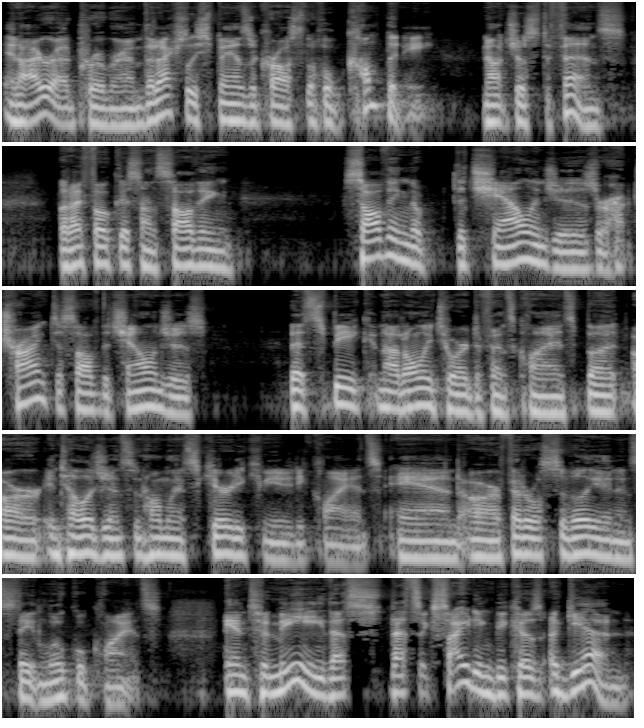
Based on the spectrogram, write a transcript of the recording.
an IRAD program that actually spans across the whole company, not just defense, but I focus on solving solving the the challenges or trying to solve the challenges that speak not only to our defense clients, but our intelligence and homeland security community clients and our federal civilian and state and local clients. And to me, that's that's exciting because again,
